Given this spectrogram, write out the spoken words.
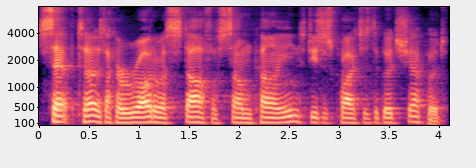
Scepter is like a rod or a staff of some kind. Jesus Christ is the Good Shepherd.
